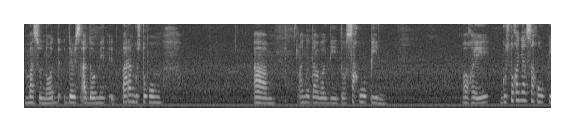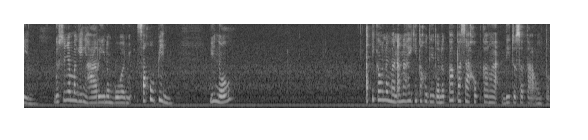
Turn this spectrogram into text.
masunod, there's a domin parang gusto kong um, ano tawag dito, sakupin. Okay? Gusto kanya sakupin. Gusto niya maging hari ng buhay. Sakupin. You know? At ikaw naman, ang nakikita ko dito, nagpapasakop ka nga dito sa taong to.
